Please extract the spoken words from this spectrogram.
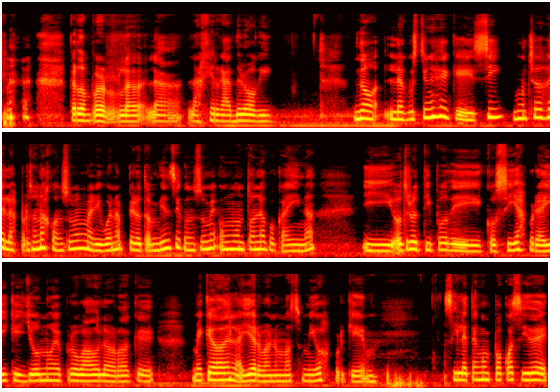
Perdón por la, la, la jerga drogui no, la cuestión es de que sí, muchas de las personas consumen marihuana, pero también se consume un montón la cocaína y otro tipo de cosillas por ahí que yo no he probado, la verdad que me he quedado en la hierba nomás amigos, porque sí le tengo un poco así de,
